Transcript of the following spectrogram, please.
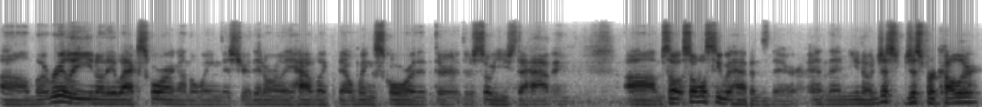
Um, but really, you know, they lack scoring on the wing this year. They don't really have like that wing scorer that they're they're so used to having. Um, so so we'll see what happens there. And then you know, just just for color,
